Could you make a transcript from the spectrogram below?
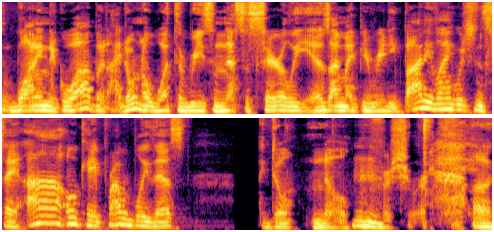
wanting to go out, but I don't know what the reason necessarily is. I might be reading body language and say, ah, okay, probably this. I don't know for sure. Uh,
